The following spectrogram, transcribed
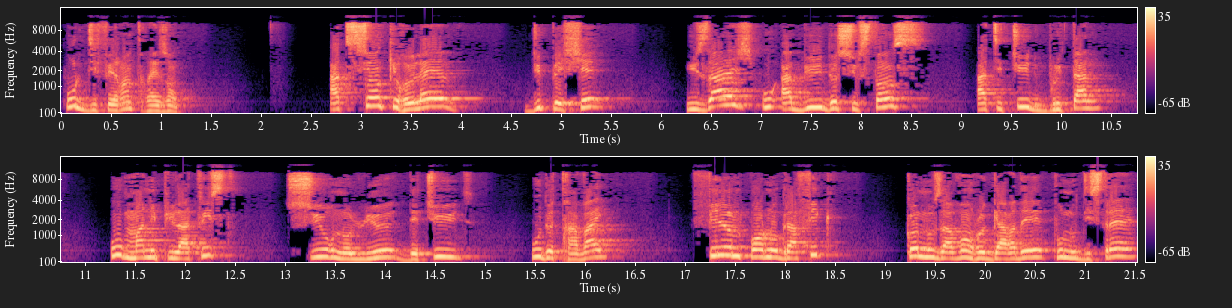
pour différentes raisons. Actions qui relèvent du péché, usage ou abus de substances, attitudes brutales ou manipulatrices sur nos lieux d'études ou de travail, films pornographiques que nous avons regardés pour nous distraire,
